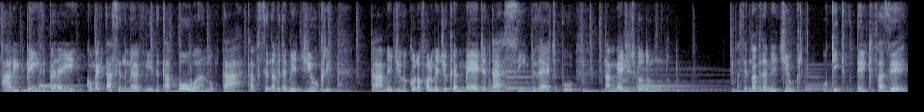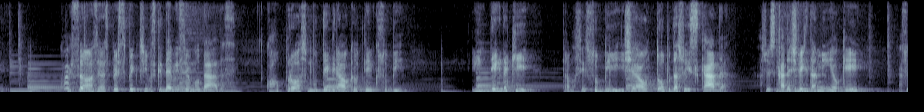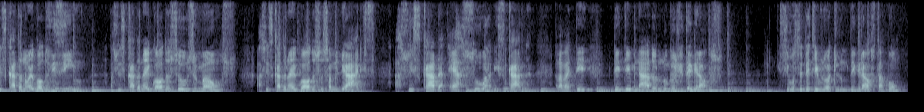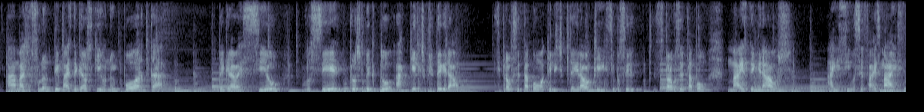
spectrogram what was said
Pare e pense, peraí, como é que tá sendo minha vida? Tá boa? Não tá. Tá sendo a vida medíocre? Tá, medíocre, quando eu falo medíocre é média, tá? Simples, é tipo na média de todo mundo. Tá sendo uma vida medíocre? O que, que eu tenho que fazer? Quais são as minhas perspectivas que devem ser mudadas? Qual o próximo degrau que eu tenho que subir? Entenda que, para você subir e chegar ao topo da sua escada, a sua escada é diferente da minha, ok? A sua escada não é igual do vizinho. A sua escada não é igual dos seus irmãos. A sua escada não é igual dos seus familiares. A sua escada é a sua escada. Ela vai ter determinado número de degraus. E se você determinou aquele número de degraus, tá bom. Ah, mas o fulano tem mais degraus que eu. Não importa degrau é seu, você prospectou aquele tipo de degrau. Se para você tá bom aquele tipo de degrau, ok. Se se para você tá bom mais degraus, aí sim você faz mais,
